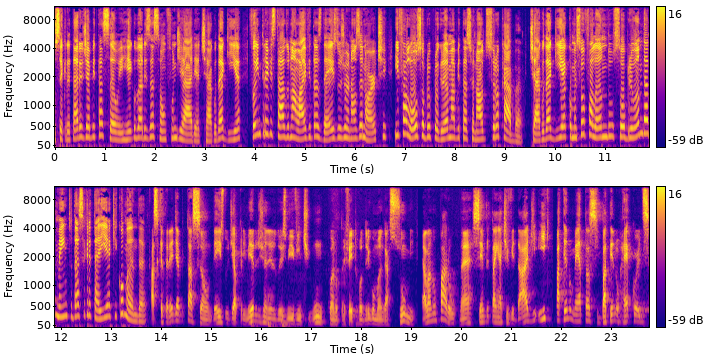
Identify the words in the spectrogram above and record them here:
O secretário de Habitação e Regularização Fundiária, Tiago da Guia, foi entrevistado na live das 10 do Jornal Zenorte e falou sobre o programa habitacional de Sorocaba. Tiago da Guia começou falando sobre o andamento da secretaria que comanda. A Secretaria de Habitação, desde o dia 1 de janeiro de 2021, quando o prefeito Rodrigo Manga assume, ela não parou, né? Sempre está em atividade e batendo metas, batendo recordes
